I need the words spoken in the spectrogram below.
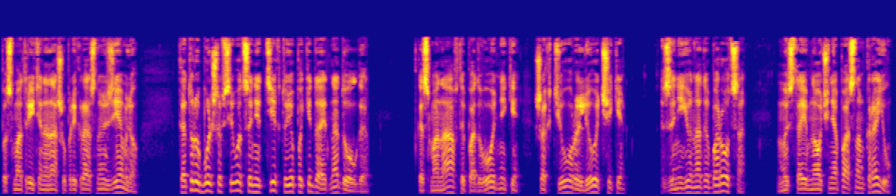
Посмотрите на нашу прекрасную Землю, которую больше всего ценят те, кто ее покидает надолго. Космонавты, подводники, шахтеры, летчики. За нее надо бороться. Мы стоим на очень опасном краю,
